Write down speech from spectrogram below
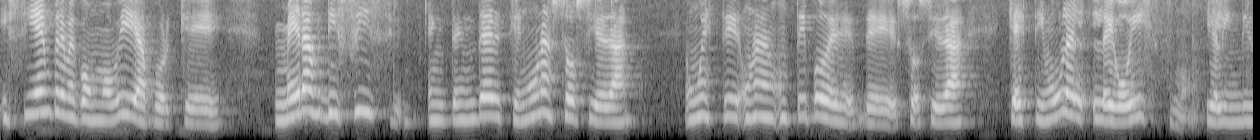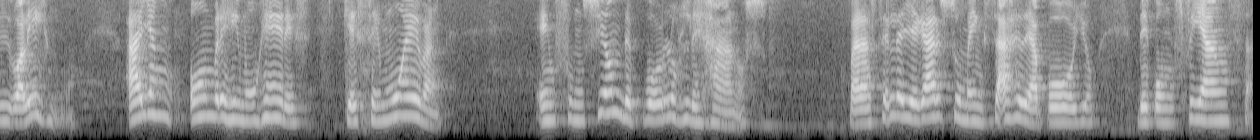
y siempre me conmovía porque me era difícil entender que en una sociedad, un, tipo de, sociedad que estimula el, egoísmo y el individualismo, hayan hombres y mujeres que se muevan en función de pueblos lejanos para hacerle llegar su mensaje de apoyo, de confianza,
